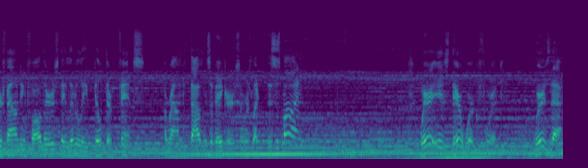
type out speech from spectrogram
Your founding fathers, they literally built their fence around thousands of acres and was like, this is mine. Where is their work for it? Where is that?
